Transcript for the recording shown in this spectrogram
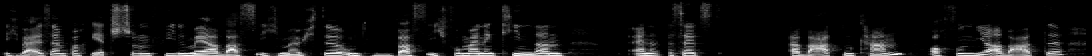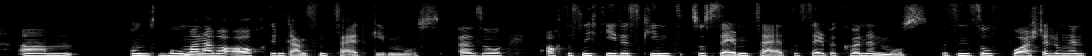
ich weiß einfach jetzt schon viel mehr, was ich möchte und was ich von meinen Kindern einerseits erwarten kann, auch von mir erwarte. Ähm, und wo man aber auch dem Ganzen Zeit geben muss. Also auch, dass nicht jedes Kind zur selben Zeit dasselbe können muss. Das sind so Vorstellungen,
